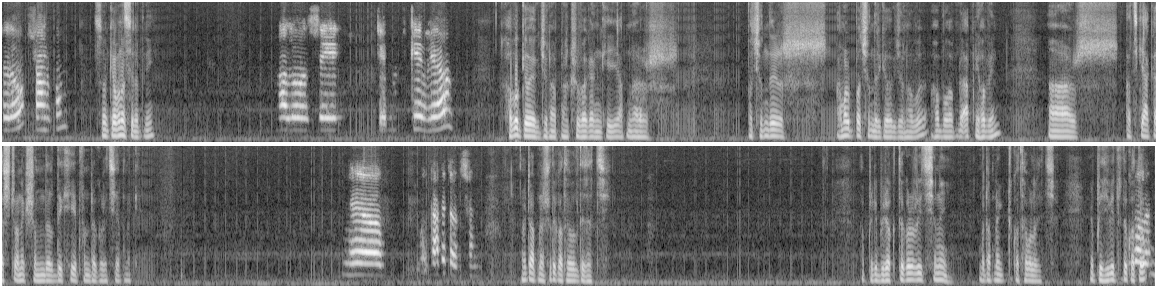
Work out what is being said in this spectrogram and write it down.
হ্যালো সালামালাইকুম সো কেমন আছেন আপনি? ভালো আছি। কে- ভাইয়া? হব কেউ একজন আপনার শুভাকাঙ্ক্ষী আপনার পছন্দের আমার পছন্দের কেউ একজন হব হব আপনি- আপনি হবেন। আর আজকে আকাশটা অনেক সুন্দর দেখে ফোনটা করেছি আপনাকে। কাকে চাচ্ছেন? ওটা আপনার সাথে কথা বলতে চাচ্ছি। আপনাকে বিরক্ত করার ইচ্ছে নেই বাট আপনার একটু কথা বলার ইচ্ছা। পৃথিবীতে তো বলেন।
